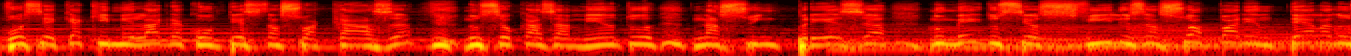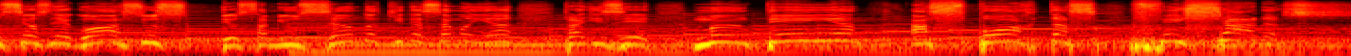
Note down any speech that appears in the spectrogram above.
Você quer que milagre aconteça na sua casa, no seu casamento, na sua empresa, no meio dos seus filhos, na sua parentela, nos seus negócios? Deus está me usando aqui nessa manhã para dizer: mantenha as portas fechadas.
